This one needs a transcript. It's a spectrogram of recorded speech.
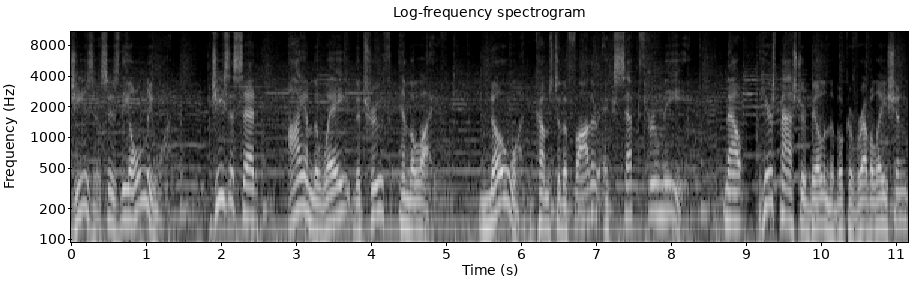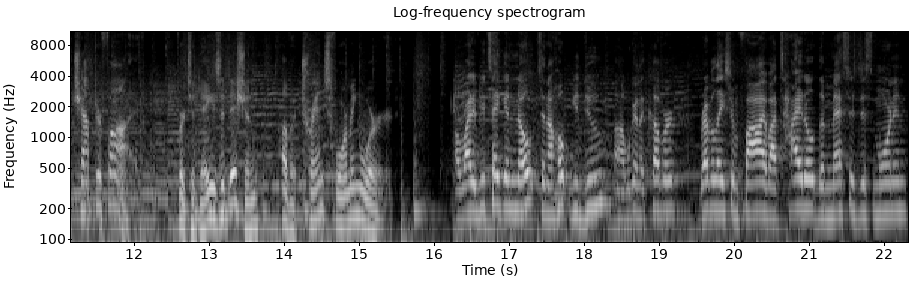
Jesus is the only one. Jesus said, I am the way, the truth, and the life. No one comes to the Father except through me. Now, here's Pastor Bill in the book of Revelation, chapter 5, for today's edition of A Transforming Word. All right, if you're taking notes, and I hope you do, uh, we're going to cover Revelation 5. I titled the message this morning,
